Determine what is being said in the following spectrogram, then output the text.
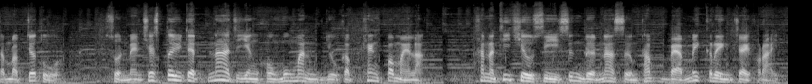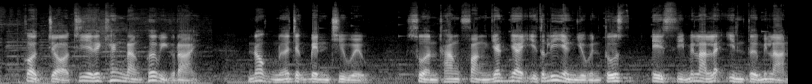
สำหรับเจ้าตัว ส่วนแมนเชสเตอร์ยูไนเต็ดน่าจะยังคงมุ่งมั่นอยู่กับแข้งเป้าหมายหลัก ขณะที่เชลซีซึ่งเดินหน้าเสริมทัพแบบไม่เกรงใจใคร ก็จอดที่จะได้แข้งดังเพิ่มอีกราย นอกเหนือจากเบนชิเวล ส่วนทางฝั่งยักษ์ใหญ่อิตาลีอย่างยูเวนตุส เอซีมิลานและอินเตอร์มิลาน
